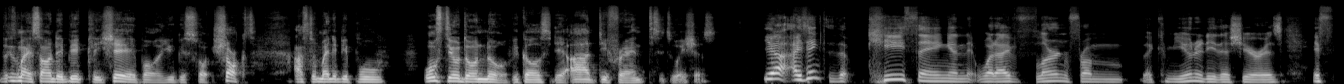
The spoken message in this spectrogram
This might sound a bit cliche, but you'll be so shocked as to many people who still don't know because there are different situations. Yeah, I think the key thing and what I've learned from the community this year is if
